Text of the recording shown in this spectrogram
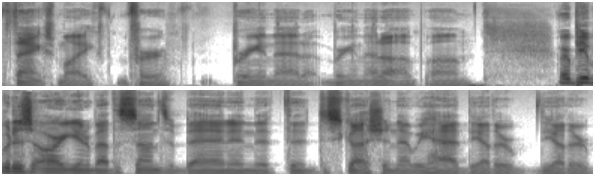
thanks, Mike, for bringing that up, bringing that up. Um, or people just arguing about the Sons of Ben and the, the discussion that we had the other the other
